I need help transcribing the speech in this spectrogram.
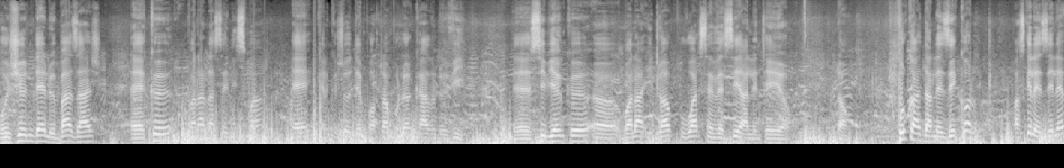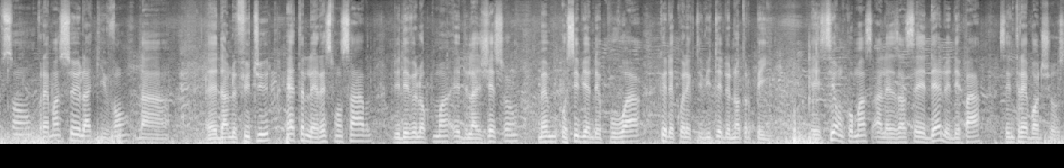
aux jeunes dès le bas âge euh, que voilà, l'assainissement est quelque chose d'important pour leur cadre de vie. si bien que voilà, ils doivent pouvoir s'investir à l'intérieur. Donc, pourquoi dans les écoles? Parce que les élèves sont vraiment ceux-là qui vont dans dans le futur, être les responsables du développement et de la gestion, même aussi bien des pouvoirs que des collectivités de notre pays. Et si on commence à les enseigner dès le départ, c'est une très bonne chose.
